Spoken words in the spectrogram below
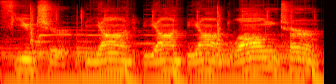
future, beyond, beyond, beyond, long term.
